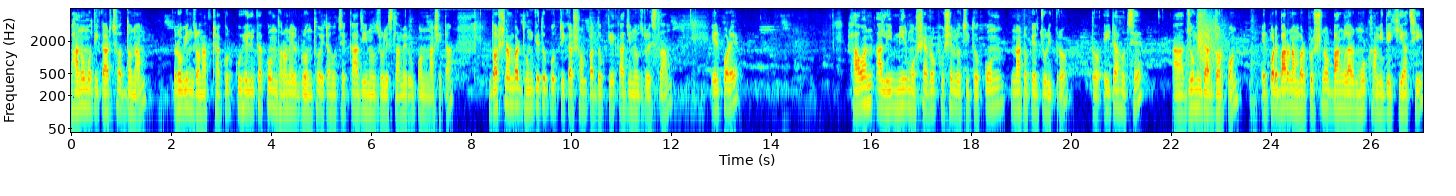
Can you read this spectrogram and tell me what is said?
ভানুমতি কার ছদ্মনাম, রবীন্দ্রনাথ ঠাকুর। কুহেলিকা কোন ধরনের গ্রন্থ? এটা হচ্ছে কাজী নজরুল ইসলামের উপন্যাস এটা। দশ নম্বর ধূমকেতু পত্রিকার সম্পাদককে, কাজী নজরুল ইসলাম। এরপরে হাওয়ান আলী মীর মোশাররফ হোসেন রচিত কোন নাটকের চরিত্র? তো এইটা হচ্ছে জমিদার দর্পণ। এরপরে বারো নম্বর প্রশ্ন, বাংলার মুখ আমি দেখিয়াছি,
